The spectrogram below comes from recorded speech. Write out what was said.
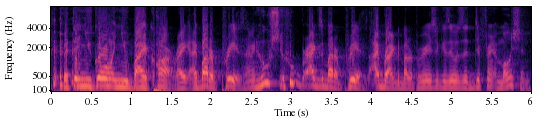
but then you go and you buy a car, right? I bought a Prius. I mean, who sh- who brags about a Prius? I bragged about a Prius because it was a different emotion.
